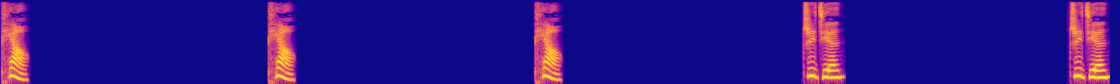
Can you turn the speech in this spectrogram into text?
跳。跳，跳，之间，之间，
